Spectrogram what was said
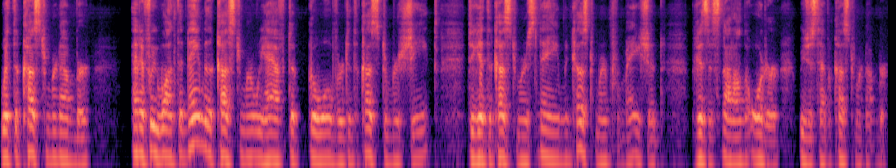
with the customer number. And if we want the name of the customer, we have to go over to the customer sheet to get the customer's name and customer information because it's not on the order. We just have a customer number.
